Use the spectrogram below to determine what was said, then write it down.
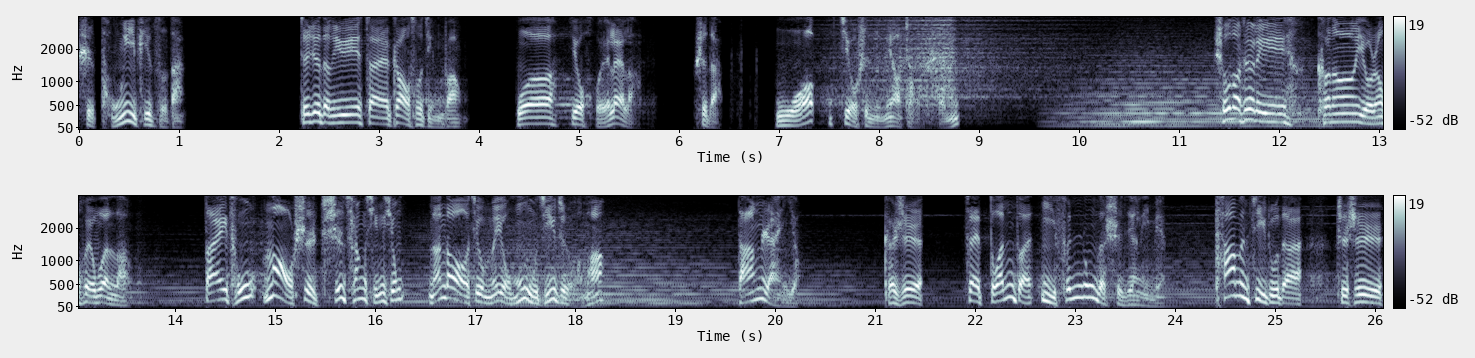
是同一批子弹。这就等于在告诉警方，我又回来了。是的，我就是你们要找的人。说到这里，可能有人会问了：歹徒闹事持枪行凶，难道就没有目击者吗？当然有，可是，在短短一分钟的时间里面，他们记住的只是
